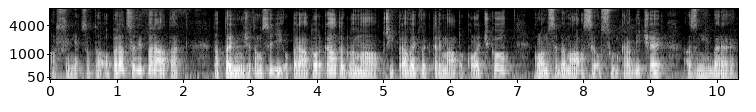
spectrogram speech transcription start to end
asi něco. Ta operace vypadá tak, ta první, že tam sedí operátorka, takhle má přípravek, ve kterém má to kolečko, kolem sebe má asi 8 krabiček a z nich bere,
